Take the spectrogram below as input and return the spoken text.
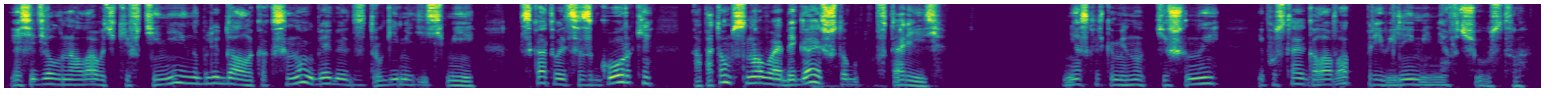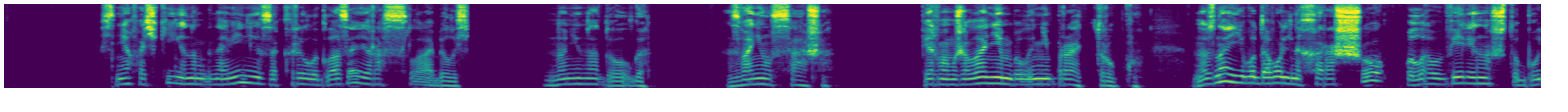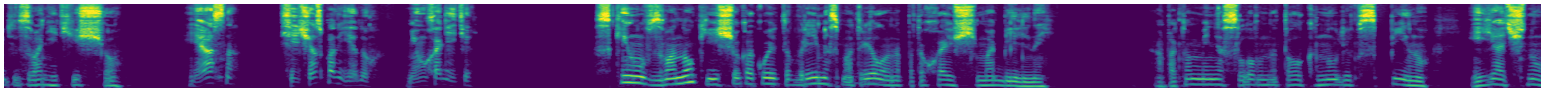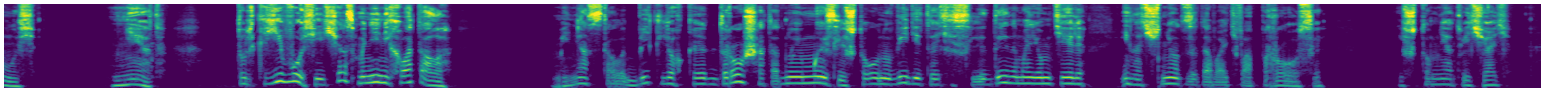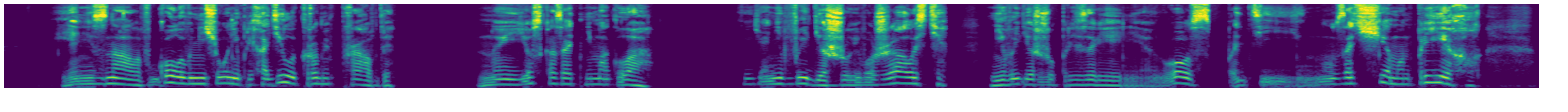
Я сидела на лавочке в тени и наблюдала, как сынок бегает с другими детьми, скатывается с горки, а потом снова обегает, чтобы повторить. Несколько минут тишины и пустая голова привели меня в чувство. Сняв очки, я на мгновение закрыла глаза и расслабилась. Но ненадолго. Звонил Саша. Первым желанием было не брать трубку, но, зная его довольно хорошо, была уверена, что будет звонить еще. «Ясно. Сейчас подъеду. Не уходите». Скинув звонок, еще какое-то время смотрела на потухающий мобильный. А потом меня словно толкнули в спину — и я очнулась. Нет, только его сейчас мне не хватало. Меня стала бить легкая дрожь от одной мысли, что он увидит эти следы на моем теле и начнет задавать вопросы. И что мне отвечать? Я не знала, в голову ничего не приходило, кроме правды. Но ее сказать не могла. Я не выдержу его жалости не выдержу презрения. Господи, ну зачем он приехал?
